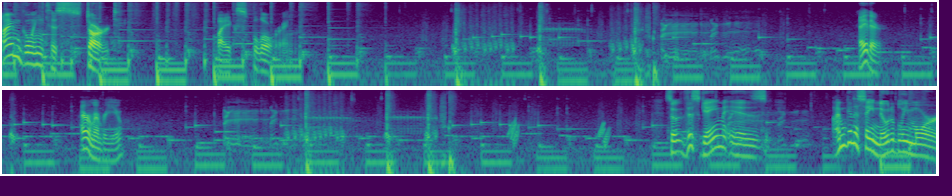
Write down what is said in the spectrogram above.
I'm going to start by exploring. Hey there. I remember you. So this game is I'm gonna say notably more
